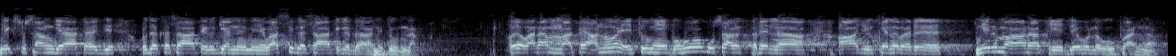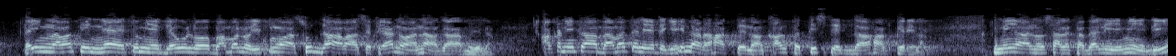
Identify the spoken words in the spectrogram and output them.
භික්ෂු සංඝයාට උදක සාතික කියන්නේ මේ වස්සික සාතික දානෙ දුන්නා. ඔය වරම් මත අනුව එතුමේ බොහෝ කුසල් කරලා ආයු කෙලවර නිර්මාණකේ දෙවොල උපන්නා. එයින් නවතින්නේ නැහැ එතුමිය දෙව්ලොව බඹලොව ඉක්මවා සුද්ධාවාසයට යනවා අනාගාමීලා. අකනිකා බමතලයට ගිහිල්ලා රහත් වෙනවා කල්ප 31000ක් පෙරලා. මේ අනුසලක බැලීමේදී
